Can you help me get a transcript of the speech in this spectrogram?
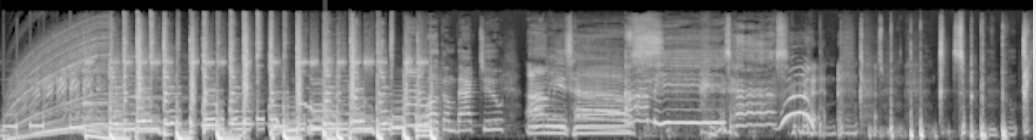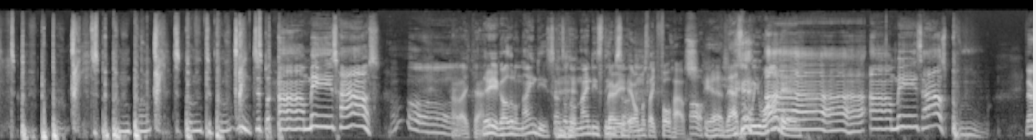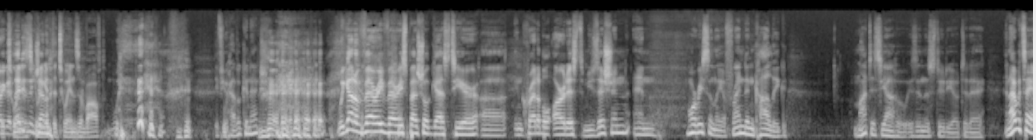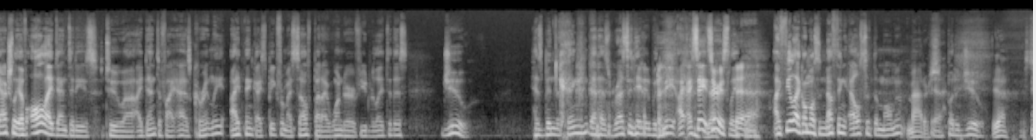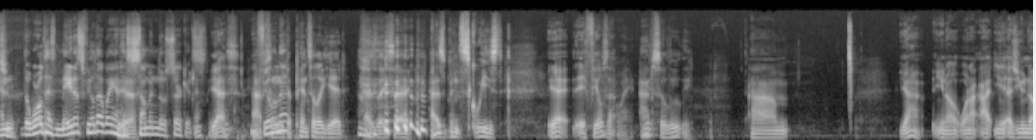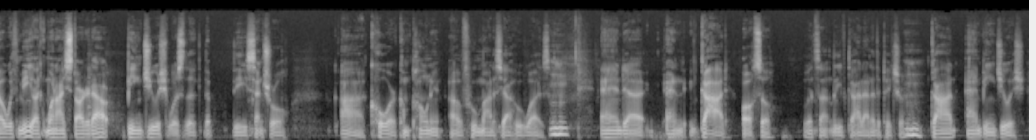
Welcome back to Ami's house. Ami's house. Ami's house. Oh, I like that. there you go. A little '90s. Sounds a little '90s theme Very song. almost like Full House. Oh. Yeah, that's what we wanted. Ah, Ami's house. Very good, Twins. ladies and Can we gentlemen. get the twins involved? if you have a connection. we got a very, very special guest here. Uh, incredible artist, musician, and more recently, a friend and colleague. Matisyahu is in the studio today. And I would say, actually, of all identities to uh, identify as currently, I think I speak for myself, but I wonder if you'd relate to this. Jew has been the thing that has resonated with me. I, I say it seriously. Yeah. I feel like almost nothing else at the moment Matters. Yeah. but a Jew. Yeah, it's And true. the world has made us feel that way and Yeah. has summoned those circuits. Yes, You absolutely. feeling that? The pintele yid, as they say, has been squeezed. Yeah, it feels that way. Absolutely. Um, yeah, you know, when I, I, as you know, with me, like when I started out, being Jewish was the the, the central uh, core component of who Matisyahu was, and uh, and God also. Let's not leave God out of the picture. God and being Jewish,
